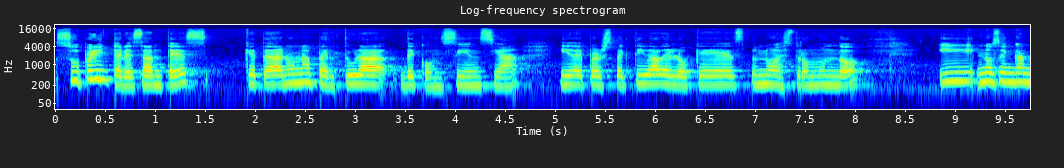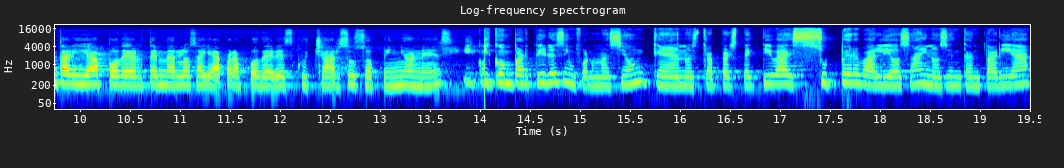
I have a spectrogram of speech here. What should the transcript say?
súper interesantes que te dan una apertura de conciencia y de perspectiva de lo que es nuestro mundo. Y nos encantaría poder tenerlos allá para poder escuchar sus opiniones. Y, compartir esa información que a nuestra perspectiva es súper valiosa y nos encantaría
